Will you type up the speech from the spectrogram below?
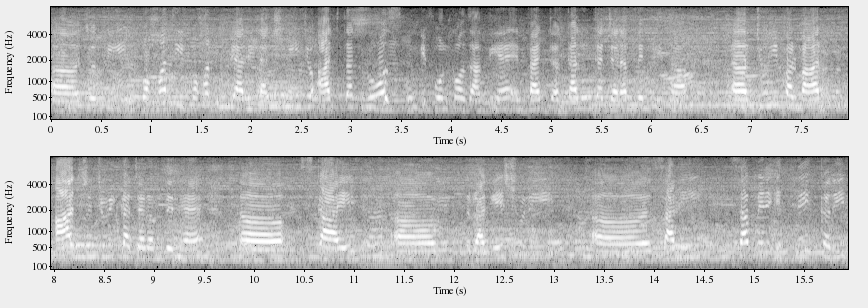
बहुत ही बहुत ही प्यारी लक्ष्मी जो आज तक रोज़ उनकी फ़ोन कॉल्स आती है। इनफैक्ट कल उनका जन्मदिन भी था। जूही परमार, आज जूही का जन्मदिन है। स्काई रागेश्वरी सनी सब मेरे इतने करीब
